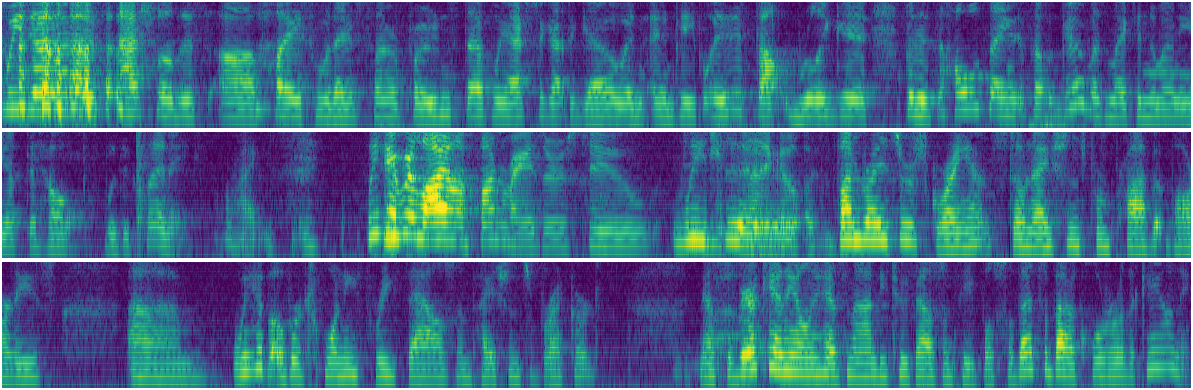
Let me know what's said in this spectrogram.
we done this actual this uh, place where they serve food and stuff. We actually got to go and, and people. It felt really good. But the whole thing that felt good was making the money up to help with the clinic. Right. We you rely on fundraisers to, to We keep the clinic do. open. Fundraisers, grants, donations from private parties. Um, we have over 23,000 patients of record. Now, Sevier County only has 92,000 people, so that's about a quarter of the county.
